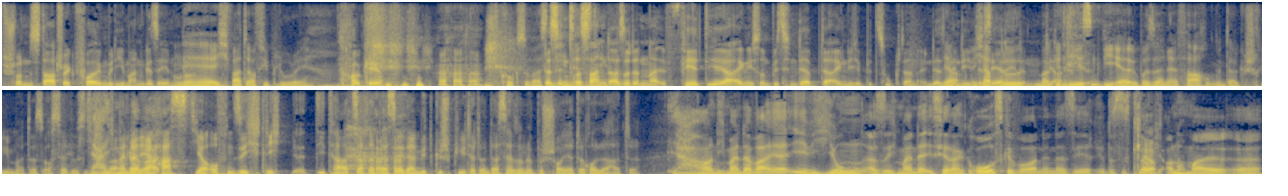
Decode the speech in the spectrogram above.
schon Star Trek-Folgen mit ihm angesehen? Oder? Nee, ich warte auf die Blu-ray. Okay, Ich guck sowas das ist in interessant. SD. Also dann fehlt dir ja eigentlich so ein bisschen der, der eigentliche Bezug dann in der, ja, in ich der habe Serie nur dann mal die gelesen, wie er über seine Erfahrungen da geschrieben hat. Das ist auch sehr lustig. Ja, ich meine, er hasst ja offensichtlich die Tatsache, dass er da mitgespielt hat und dass er so eine bescheuerte Rolle hatte. Ja, und ich meine, da war er ewig jung. Also ich meine, der ist ja da groß geworden in der Serie. Das ist, glaube Ja. ich, auch nochmal.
